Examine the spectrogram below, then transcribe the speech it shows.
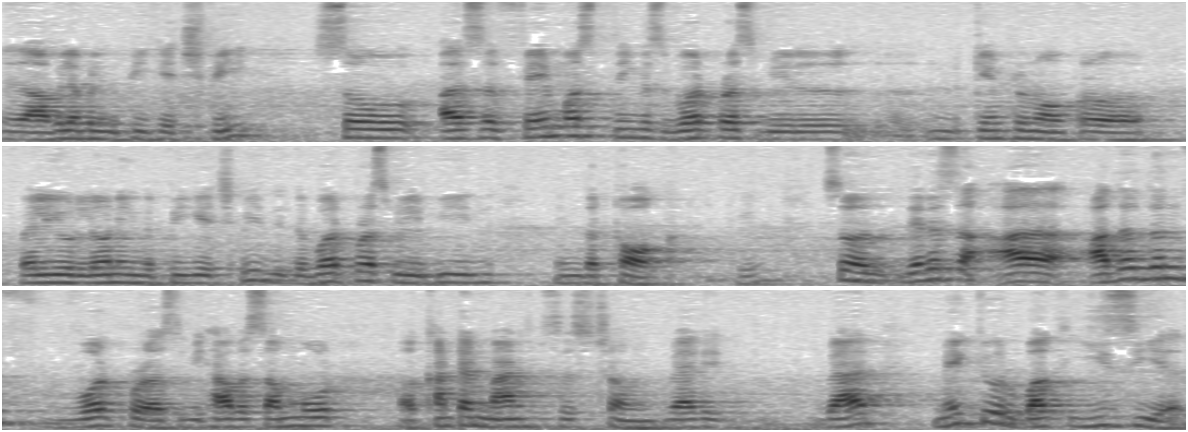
uh, available in PHP. So as a famous thing is WordPress will came to know uh, while you're learning the PHP the, the WordPress will be in, in the talk. Okay. So there is a, uh, other than WordPress we have a some more uh, content management system where it, where make your work easier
